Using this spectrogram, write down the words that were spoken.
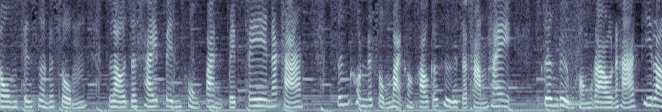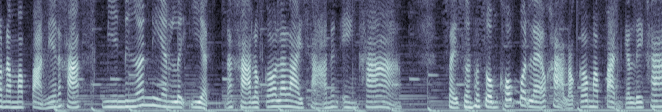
นมเป็นส่วนผสม เราจะใช้เป็นผงปั่นเปเป้นะคะ ซึ่งคุณสมบัติของเขาก็คือจะทำให้เครื่องดื่มของเรานะคะ ที่เรานำมาปั่นเนี่ยนะคะ มีเนื้อเนียนละเอียดนะคะแล้วก็ละลายช้านั่นเองค่ะ ใส่ส่วนผสมครบหมดแล้วค่ะแล้วก็มาปั่นกันเลยค่ะ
